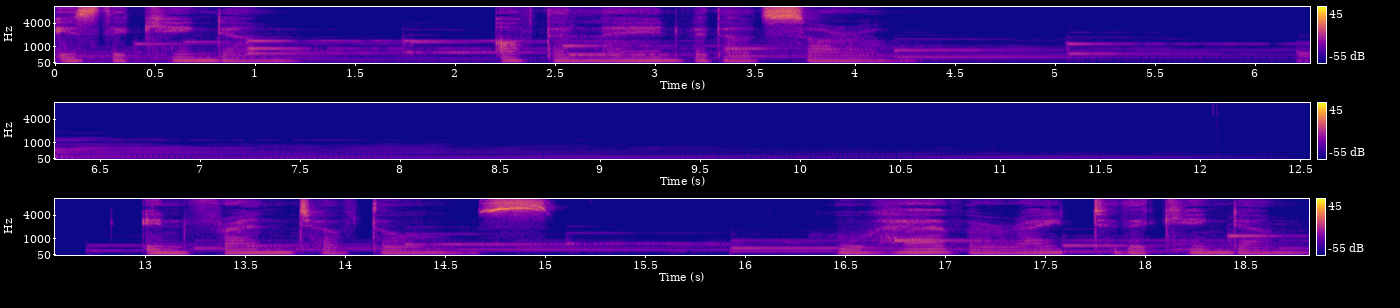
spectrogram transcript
is the kingdom of the land without sorrow. In front of those who have a right to the kingdom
